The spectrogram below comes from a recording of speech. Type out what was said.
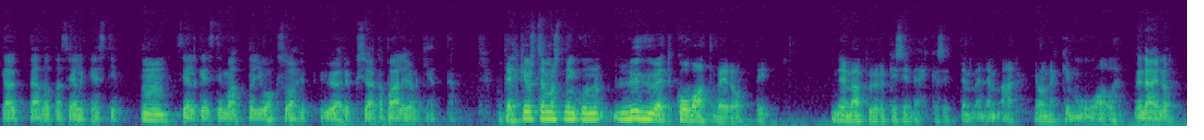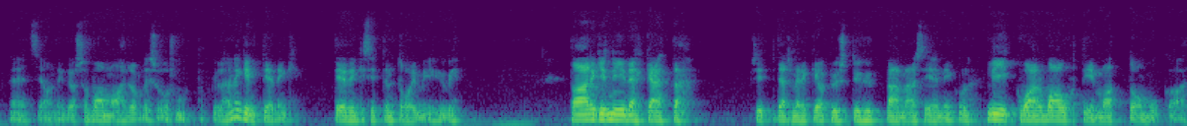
käyttää tota selkeästi, Mm. selkeästi mattojuoksua hy- hyödyksi aika paljonkin. Että. Mutta ehkä just semmoiset niin kuin lyhyet, kovat vedot, niin ne mä pyrkisin ehkä sitten menemään jonnekin muualle. Ja näin on. Et se on niin, jos on vaan mahdollisuus, mutta kyllähän nekin tietenkin, tietenkin sitten toimii hyvin. Tai ainakin niin ehkä, että sitten pitäisi melkein jo pystyä hyppäämään siihen niin kuin liikkuvaan vauhtiin mattoon mukaan.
